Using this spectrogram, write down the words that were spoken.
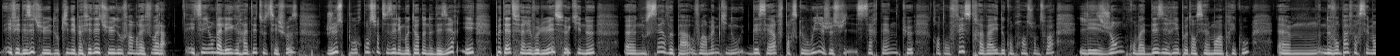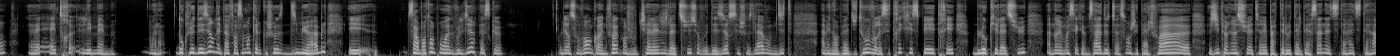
ait fait des études ou qui n'ait pas fait d'études ou enfin bref, voilà. Essayons d'aller gratter toutes ces choses juste pour conscientiser les moteurs de nos désirs et peut-être faire évoluer ceux qui ne euh, nous servent pas, voire même qui nous desservent. Parce que oui, je suis certaine que quand on fait ce travail de compréhension de soi, les gens qu'on va désirer potentiellement après coup euh, ne vont pas forcément euh, être les mêmes. Voilà. Donc le désir n'est pas forcément quelque chose d'immuable et c'est important pour moi de vous le dire parce que Bien souvent, encore une fois, quand je vous challenge là-dessus, sur vos désirs, ces choses-là, vous me dites Ah, mais non, pas du tout. Vous restez très crispé et très bloqué là-dessus. Ah non, mais moi, c'est comme ça. De toute façon, j'ai pas le choix. Euh, j'y peux rien. Je suis attiré par telle ou telle personne, etc. etc.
